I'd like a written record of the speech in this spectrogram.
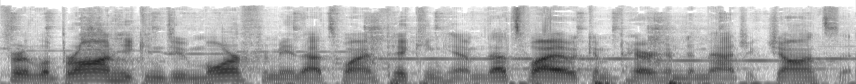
for LeBron, he can do more for me. That's why I'm picking him. That's why I would compare him to Magic Johnson.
